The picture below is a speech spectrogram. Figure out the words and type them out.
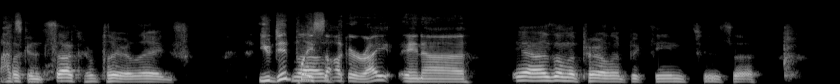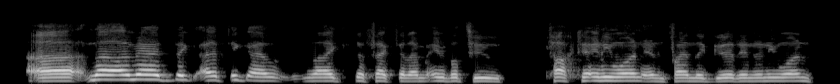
that's fucking good. soccer player legs. You did play No. soccer, right? And uh Yeah, I was on the Paralympic team too. So, uh, no, I mean, I think I think I like the fact that I'm able to talk to anyone and find the good in anyone,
